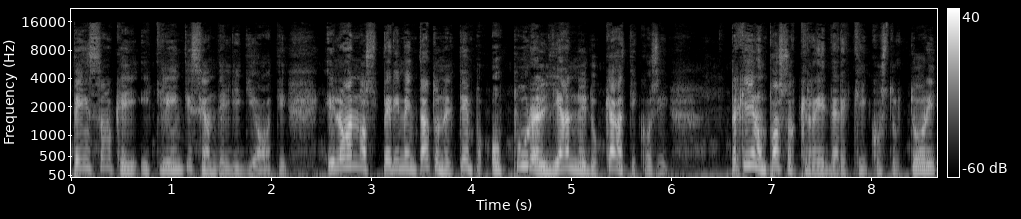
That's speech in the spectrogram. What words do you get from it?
pensano che i clienti siano degli idioti e lo hanno sperimentato nel tempo oppure li hanno educati così. Perché io non posso credere che i costruttori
